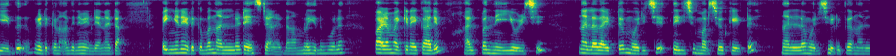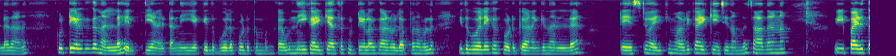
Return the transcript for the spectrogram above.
ചെയ്ത് എടുക്കണം അതിന് വേണ്ടിയാണ് കേട്ടോ. അപ്പോൾ ഇങ്ങനെ എടുക്കുമ്പോൾ നല്ല ടേസ്റ്റാണ് കേട്ടോ. നമ്മൾ ഇതുപോലെ പഴം വയ്ക്കണേക്കാളും അല്പം നെയ്യ് ഒഴിച്ച് നല്ലതായിട്ട് മൊരിച്ച് തിരിച്ചും മറിച്ചുമൊക്കെ ഇട്ട് നല്ല മൊരിച്ചെടുക്കുക. നല്ലതാണ്. കുട്ടികൾക്കൊക്കെ നല്ല ഹെൽത്തിയാണ് കേട്ടോ. നെയ്യൊക്കെ ഇതുപോലെ കൊടുക്കുമ്പോൾ നെയ്യ് കഴിക്കാത്ത കുട്ടികളൊക്കെ കാണുമല്ലോ. അപ്പോൾ നമ്മൾ ഇതുപോലെയൊക്കെ കൊടുക്കുകയാണെങ്കിൽ നല്ല ടേസ്റ്റും ആയിരിക്കും. അവർ കഴിക്കുകയും ചെയ്യും. നമ്മൾ സാധാരണ ഈ പഴുത്ത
